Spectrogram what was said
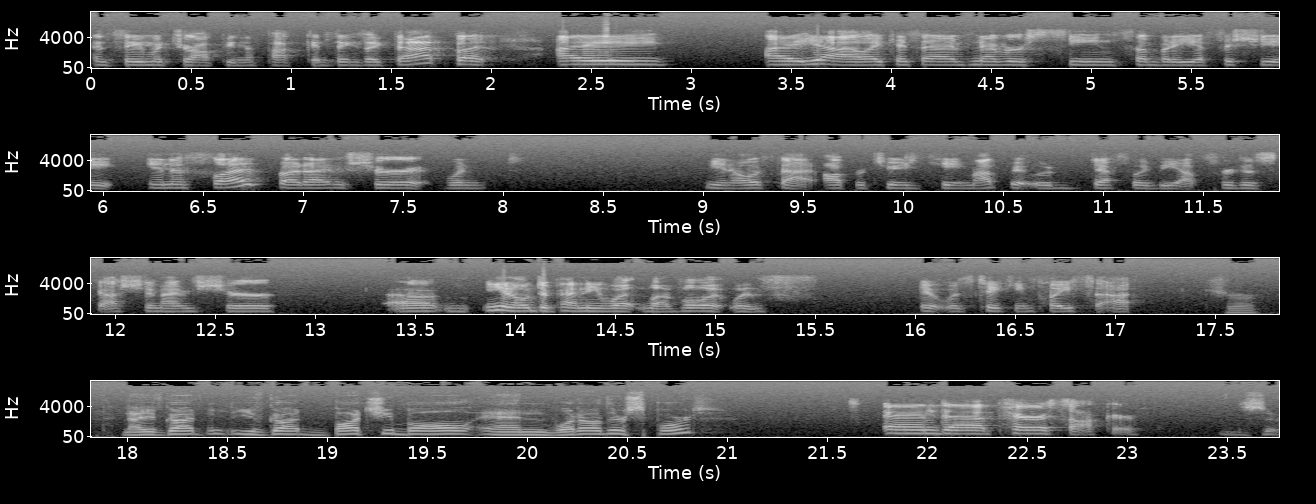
and same with dropping the puck and things like that. But I, I yeah, like I said, I've never seen somebody officiate in a sled, but I'm sure it wouldn't. You know, if that opportunity came up, it would definitely be up for discussion. I'm sure um, you know, depending what level it was it was taking place at. Sure. Now you've got you've got bocce ball and what other sport? And uh, para soccer. So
